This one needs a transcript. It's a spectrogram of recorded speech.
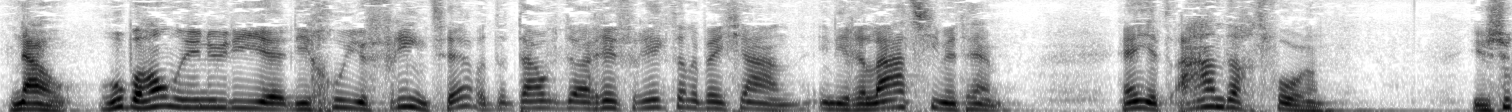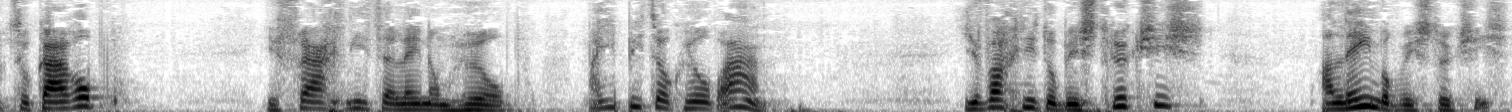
Nou, hoe behandel je nu die, eh, die goede vriend? Hè? Want daar, daar refereer ik dan een beetje aan. In die relatie met hem. je hebt aandacht voor hem. Je zoekt elkaar op. Je vraagt niet alleen om hulp, maar je biedt ook hulp aan. Je wacht niet op instructies, alleen op instructies,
